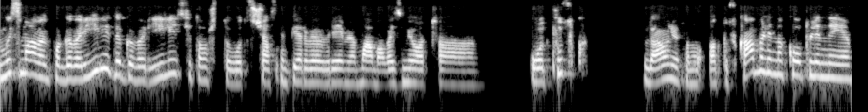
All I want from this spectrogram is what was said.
Мы с мамой поговорили, договорились о том, что вот сейчас на первое время мама возьмет а, отпуск, да, у нее там отпуска были накопленные.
